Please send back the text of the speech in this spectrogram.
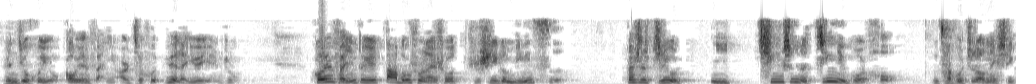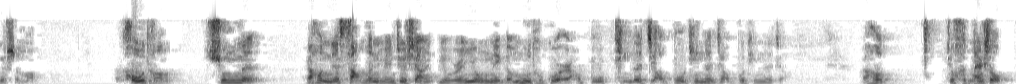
人就会有高原反应，而且会越来越严重。高原反应对于大多数人来说只是一个名词，但是只有你亲身的经历过后，你才会知道那是一个什么：头疼、胸闷，然后你的嗓子里面就像有人用那个木头棍儿，然后不停的搅、不停的搅、不停的搅，然后就很难受。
